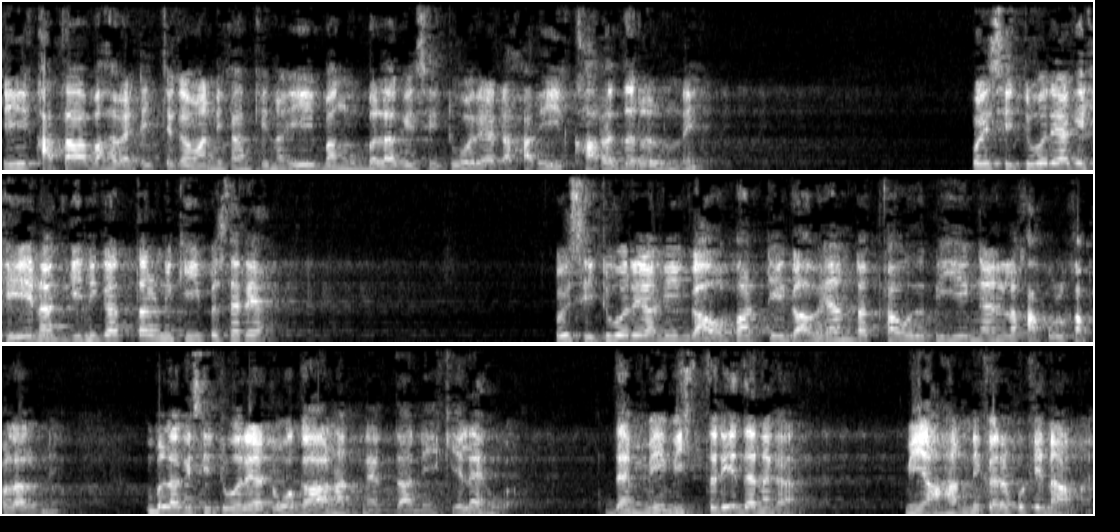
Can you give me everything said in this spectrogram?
ඒ කතා බහ වැටිච්ච ගමන් නිකන් කියන ඒ බං උබලගේ සිටුවරයට හරි කරදරරුණේ ඔය සිටුවරයාගේ හේනක් ගිනිගත්තලන කීප සැරයක් ඔය සිටුවරයාගේ ගව පට්ටිය ගවයන්ටත් කවද පියෙන් ඇන්ල කකුල් කපලන්නේ උඹලගේ සිටුවරයට ඔ ගානක් නැත්දානේ කියලා ඇහවා. දැම් මේ විස්තරේ දැනගන්න. මේ අහන්නේ කරපු කෙනාමයි.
